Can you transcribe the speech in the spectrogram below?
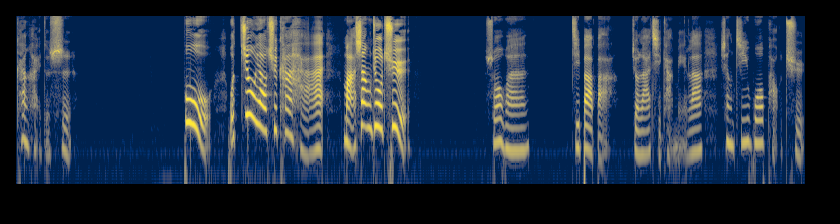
看海的事。不，我就要去看海，马上就去。说完，鸡爸爸就拉起卡梅拉向鸡窝跑去。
